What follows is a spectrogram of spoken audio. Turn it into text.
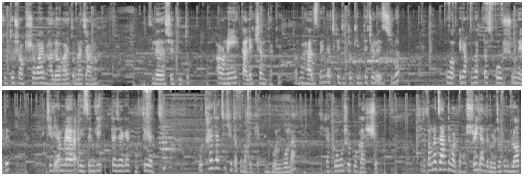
জুতো সবসময় ভালো হয়, তোমরা জানো। সিলেদার্সের জুতো। আর অনেক কালেকশান থাকে। তো আমার হাজব্যান্ড আজকে জুতো কিনতে চলে এসেছিল। তো এরকম একটা স্পোর্টস শু নেবে। অ্যাকচুয়ালি আমরা রিসেন্টলি একটা জায়গায় ঘুরতে যাচ্ছি। কোথায় যাচ্ছি সেটা তোমাদেরকে এখন বলব না। সেটা ক্রমশ প্রকাশ্য। সেটা তোমরা জানতে পারব, অবশ্যই জানতে পারব। যখন ব্লগ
